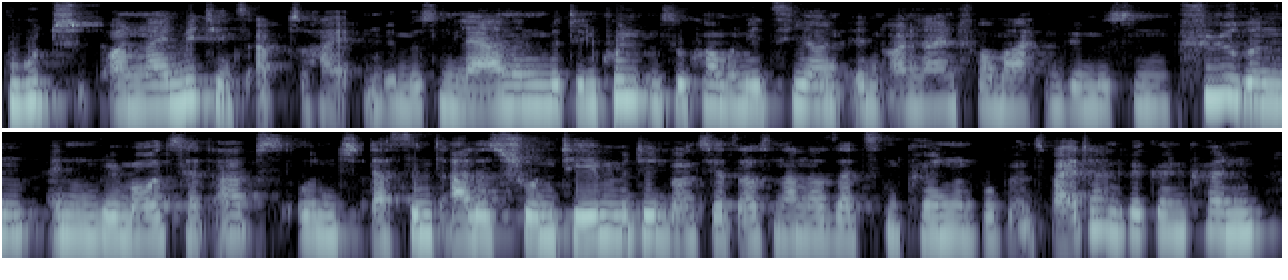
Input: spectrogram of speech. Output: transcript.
gut Online-Meetings abzuhalten. Wir müssen lernen, mit den Kunden zu kommunizieren in Online-Formaten. Wir müssen führen in Remote-Setups. Und das sind alles schon Themen, mit denen wir uns jetzt auseinandersetzen können und wo wir uns weiterentwickeln können.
